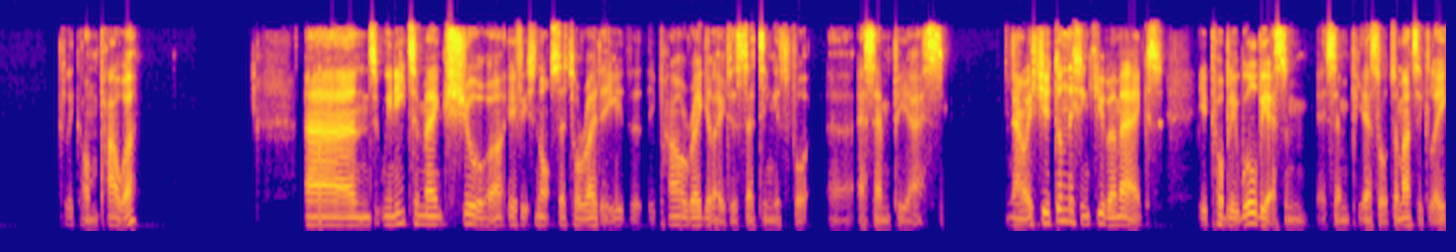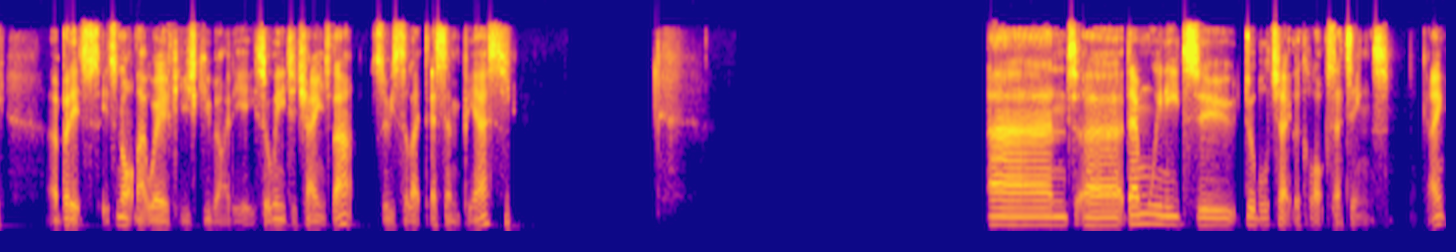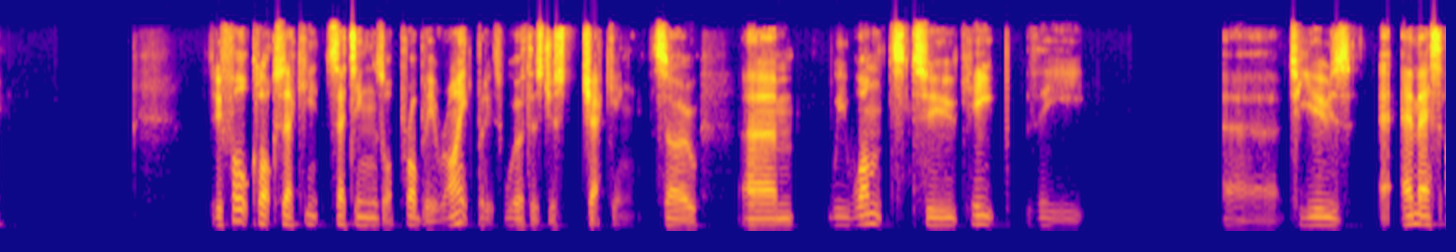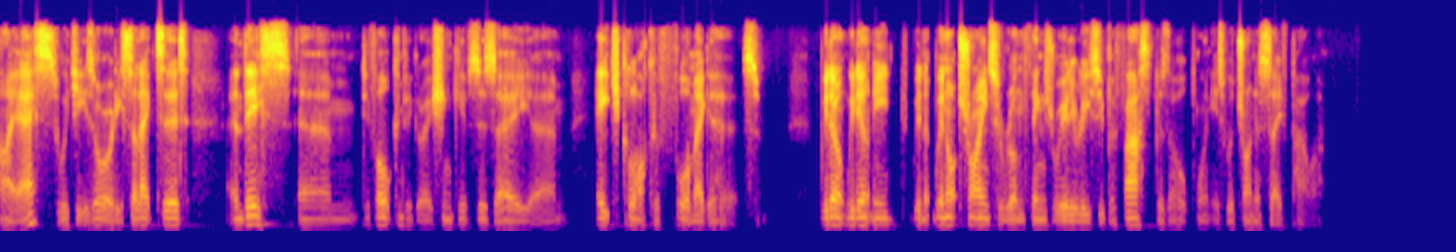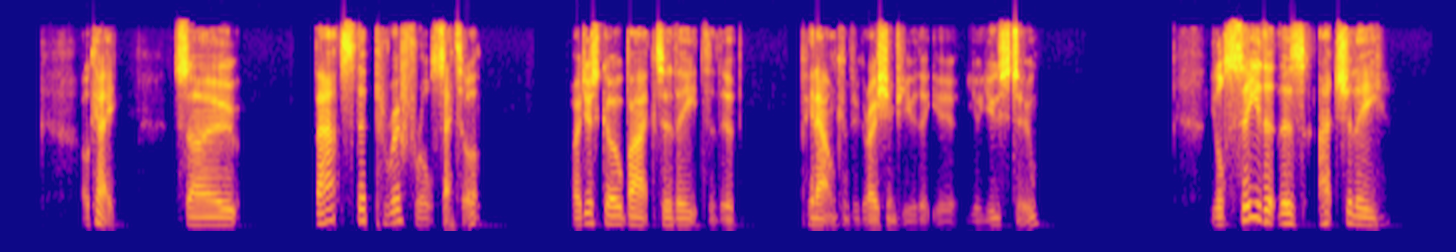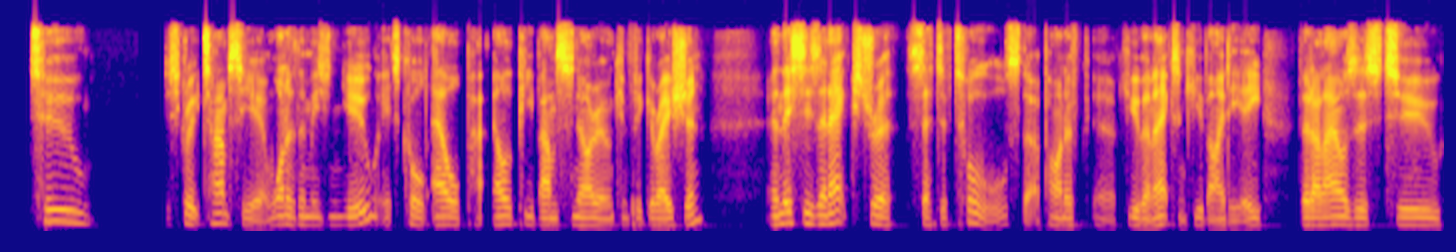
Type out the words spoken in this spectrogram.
click on power, and we need to make sure, if it's not set already, that the power regulator setting is for uh, SMPS. Now, if you've done this in CubeMX, it probably will be SM, SMPS automatically, uh, but it's it's not that way if you use Cube IDE. So we need to change that. So we select SMPS. And uh, then we need to double check the clock settings. Okay. The default clock settings are probably right, but it's worth us just checking. So um, we want to keep the uh, to use MSIS, which is already selected, and this um, default configuration gives us a um, H clock of four megahertz. We don't we don't need we're not trying to run things really really super fast because the whole point is we're trying to save power. Okay, so that's the peripheral setup. If I just go back to the to the pinout and configuration view that you you're used to, you'll see that there's actually two discrete tabs here. One of them is new. It's called LP LPBAM scenario and configuration. And this is an extra set of tools that are part of uh, CubeMX and CubeIDE that allows us to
